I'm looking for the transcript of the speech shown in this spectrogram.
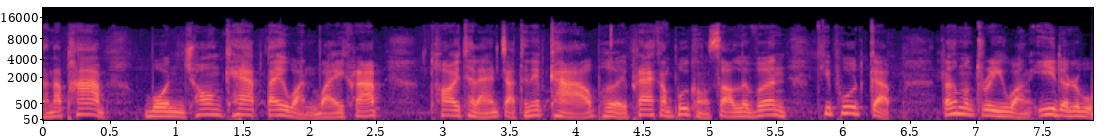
ถานภาพ บนช่องแคบไต้หวันไว้ครับทอยแถลงจากทำเนียบขาวเผยแพร่คำพูดของซาล l เวนที่พูดกับรัฐมนตรีหวังอี้โดยระบุ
